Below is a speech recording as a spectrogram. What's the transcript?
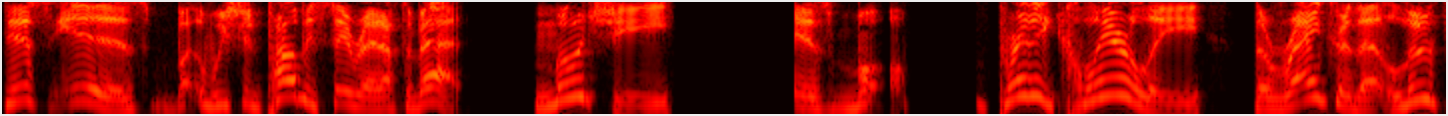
this is, but we should probably say right off the bat, Muchi is mo- pretty clearly the rancor that Luke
